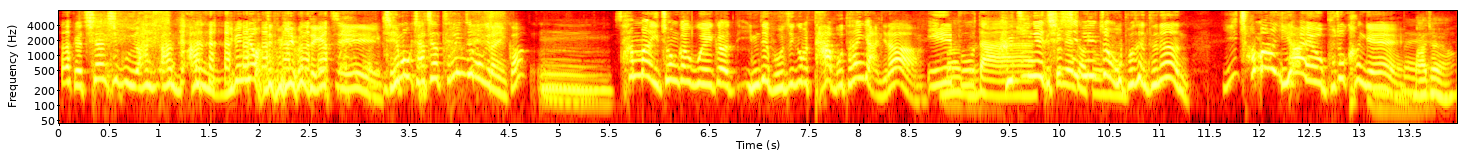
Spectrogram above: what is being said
그러니까 친한 친구 한한 한 200명한테 빌리면 되겠지. 제목 자체가 틀린 제목이라니까. 음. 3만 2천 가구에 그러니까 임대 보증금을 다 못하는 게 아니라 일부다. 그 중에 중에서도. 71.5%는 2천만 원 이하예요. 부족한 게. 네. 맞아요.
